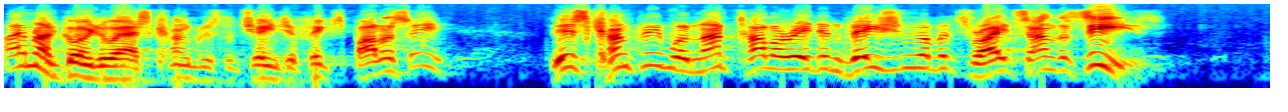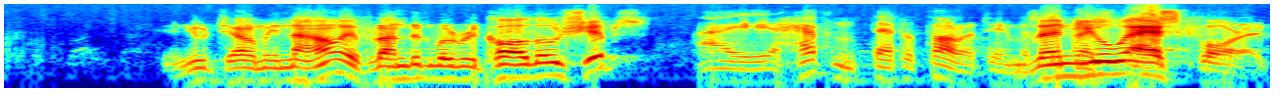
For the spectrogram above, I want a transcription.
I'm not going to ask Congress to change a fixed policy. This country will not tolerate invasion of its rights on the seas. Can you tell me now if London will recall those ships? I haven't that authority, Mr. President. Then President. you ask for it.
